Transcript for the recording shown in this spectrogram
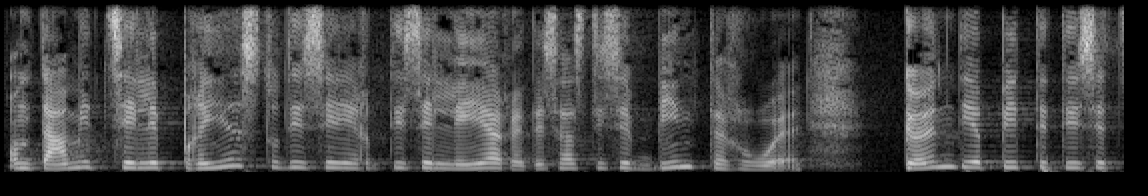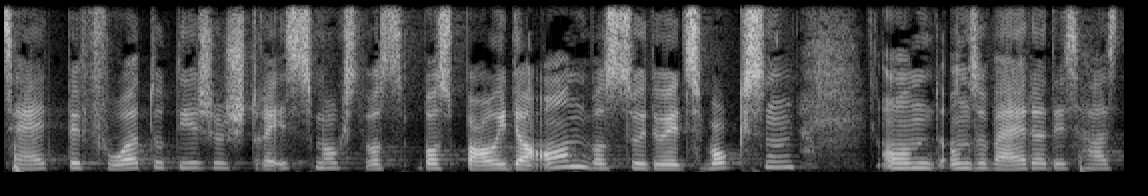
Und damit zelebrierst du diese, diese Leere, das heißt diese Winterruhe. Gönn dir bitte diese Zeit, bevor du dir schon Stress machst. Was, was baue ich da an? Was soll da jetzt wachsen? Und, und so weiter. Das heißt,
